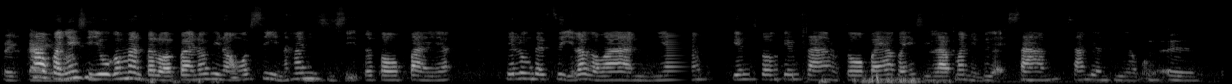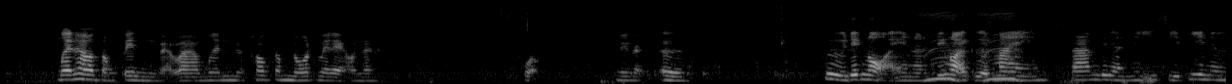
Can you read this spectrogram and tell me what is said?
ไปไกลเข้าไปยัเนาะงสิอยู่กับมันตลอดไปเนาะพี่น้องวัคซีนนะห้าสิสีต่อต่อไปอะเฮ็ดลงแท็กซี่แล้วก็ว่าอันเนี้ยเข็มสองเข็มสามต่อไปเฮาก็ยังสิรับมันเรื่อยๆสามสามเดือนเทื่อบ่เออ เหมือนเราต้องเป็นแบบว่าเหมือนเขากำหนดไว้แล้วนะพวกนี่แหละเออ คือเด็กหน่อยนั่นเด็กหน่อยเกิดใหม่สามเดือนนี่สีที่หนึ่ง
